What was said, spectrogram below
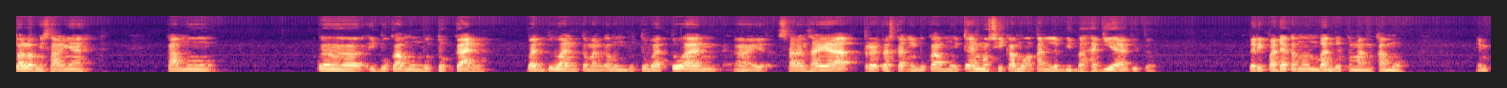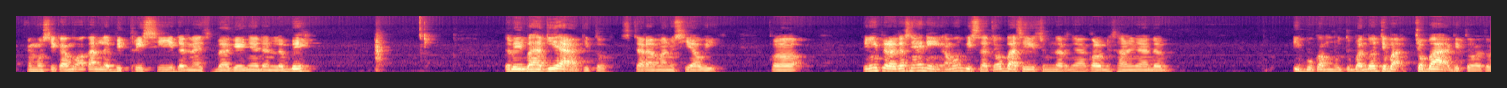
kalau misalnya kamu uh, ibu kamu membutuhkan bantuan, teman kamu butuh bantuan, ya, saran saya prioritaskan ibu kamu. Itu emosi kamu akan lebih bahagia gitu daripada kamu membantu teman kamu. Emosi kamu akan lebih terisi dan lain sebagainya dan lebih lebih bahagia gitu secara manusiawi. Kalau ini prioritasnya ini, kamu bisa coba sih sebenarnya kalau misalnya ada ibu kamu butuh bantuan coba coba gitu. Atau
